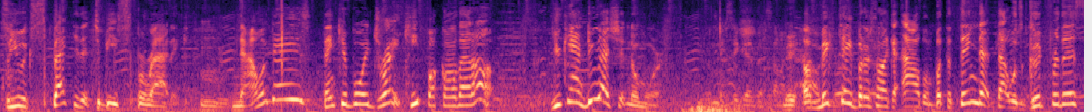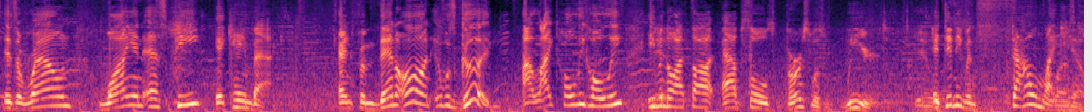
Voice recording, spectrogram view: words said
So you expected it to be sporadic. Hmm. Nowadays, thank your boy Drake. He fuck all that up. You can't do that shit no more. A mixtape, but it's not like an album. But the thing that that was good for this is around YNSP, it came back. And from then on, it was good. I liked Holy Holy, even though I thought Ab-Soul's verse was weird. Yeah, it it, didn't even sound like him.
